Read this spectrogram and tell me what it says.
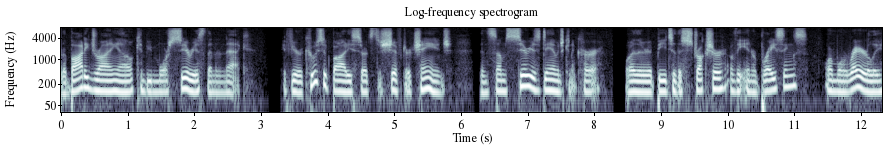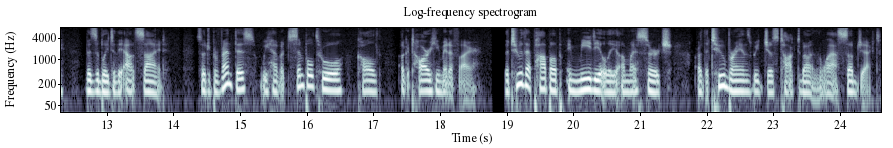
but a body drying out can be more serious than a neck. If your acoustic body starts to shift or change, then some serious damage can occur, whether it be to the structure of the inner bracings, or more rarely, visibly to the outside. So to prevent this, we have a simple tool called a guitar humidifier. The two that pop up immediately on my search are the two brands we just talked about in the last subject.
